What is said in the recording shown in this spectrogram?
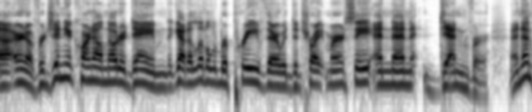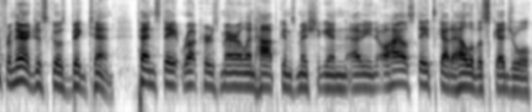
uh, or no, Virginia, Cornell, Notre Dame. They got a little reprieve there with Detroit Mercy, and then Denver, and then from there it just goes Big Ten: Penn State, Rutgers, Maryland, Hopkins, Michigan. I mean, Ohio State's got a hell of a schedule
